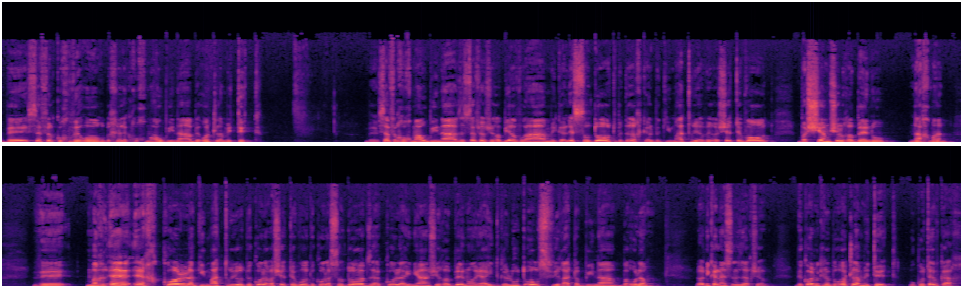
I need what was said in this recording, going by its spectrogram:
בספר כוכבי אור, בחלק חוכמה ובינה, באות ל"ט. בספר חוכמה ובינה זה ספר שרבי אברהם מגלה סודות, בדרך כלל בגימטריה וראשי תיבות, בשם של רבנו, נחמן, ומראה איך כל הגימטריות וכל הראשי תיבות וכל הסודות זה הכל העניין שרבנו היה התגלות אור ספירת הבינה בעולם. לא ניכנס לזה עכשיו. בכל מקרה, באות ל"ט הוא כותב כך:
